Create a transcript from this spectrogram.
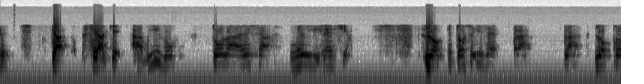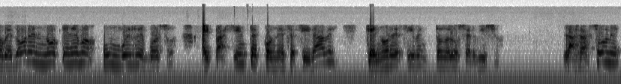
O sea, que ha habido toda esa negligencia. Entonces dice, los proveedores no tenemos un buen reembolso. Hay pacientes con necesidades que no reciben todos los servicios. Las razones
